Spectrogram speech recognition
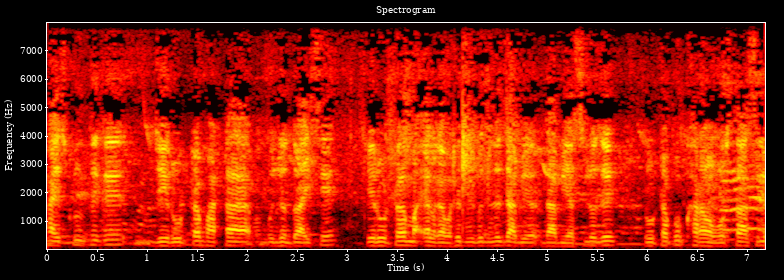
হাই স্কুল থেকে যে রোডটা ভাট্টা পর্যন্ত আইছে এই রোডটা এলাকাবাসীর দীর্ঘদিনের দাবি দাবি আসছিল যে রোডটা খুব খারাপ অবস্থা আছিল।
